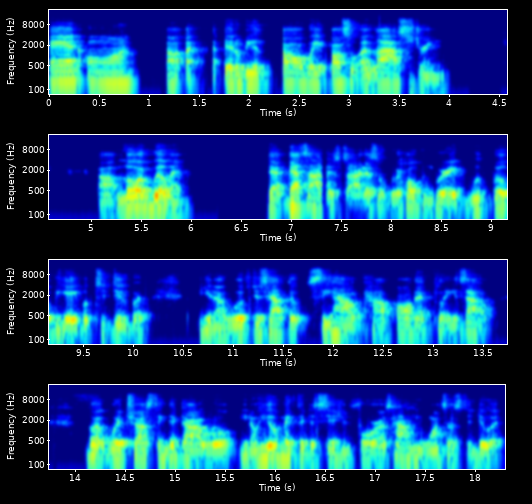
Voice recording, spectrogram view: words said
and on uh, uh it'll be always also a live stream. Uh, lord willing that that's our desire. That's what we're hoping we're we'll, we'll be able to do but you know we'll just have to see how how all that plays out but we're trusting that God will, you know, He'll make the decision for us how He wants us to do it.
